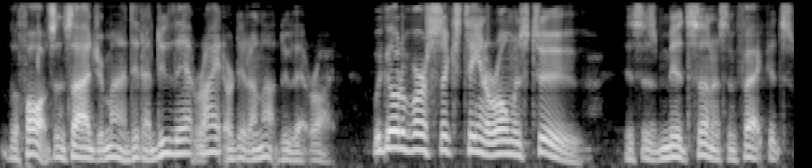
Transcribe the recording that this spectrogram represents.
the thoughts inside your mind. Did I do that right or did I not do that right? We go to verse 16 of Romans 2. This is mid sentence. In fact, it's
